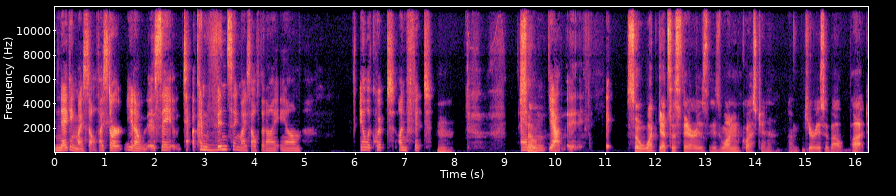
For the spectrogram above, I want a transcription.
negging myself. I start, you know, eh, say t- convincing myself that I am ill-equipped, unfit, Mm. and So, yeah, it, so what gets us there is is one question I'm curious about, but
